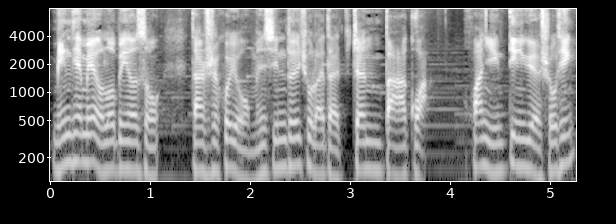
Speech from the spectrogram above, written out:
明天没有罗宾和松，但是会有我们新推出来的真八卦，欢迎订阅收听。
